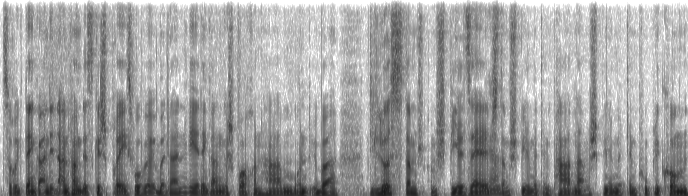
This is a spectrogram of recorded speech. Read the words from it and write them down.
zurückdenke an den Anfang des Gesprächs, wo wir über deinen Werdegang gesprochen haben und über die Lust am, am Spiel selbst, Ja. am Spiel mit dem Partner, am Spiel mit dem Publikum,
